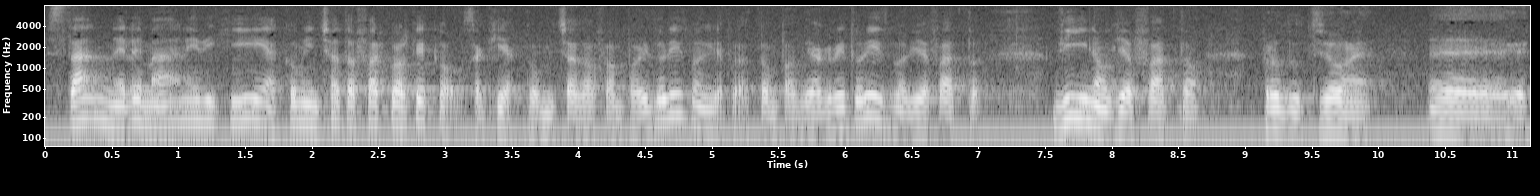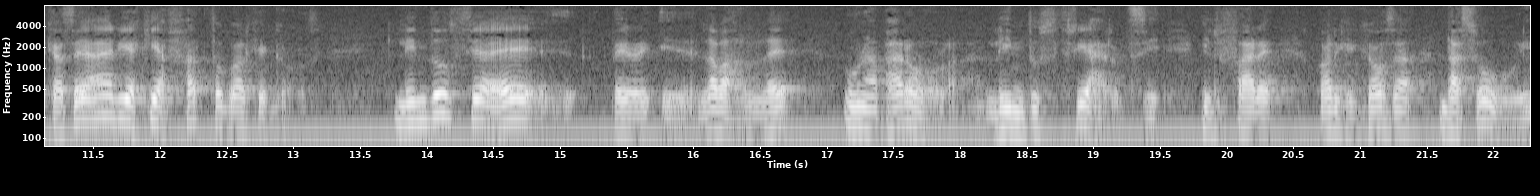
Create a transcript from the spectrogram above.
sta nelle mani di chi ha cominciato a fare qualche cosa, chi ha cominciato a fare un po' di turismo, chi ha fatto un po' di agriturismo, chi ha fatto vino, chi ha fatto produzione eh, casearia, chi ha fatto qualche cosa. L'industria è per la valle una parola, l'industriarsi, il fare qualche cosa da soli,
